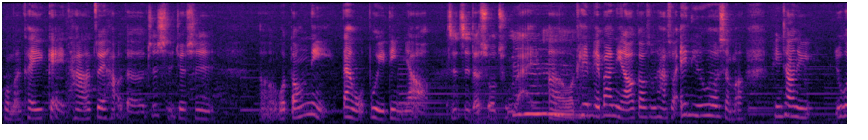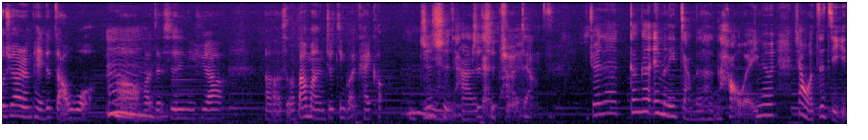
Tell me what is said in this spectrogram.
我们可以给他最好的支持，就是呃我懂你，但我不一定要。直直的说出来，呃，我可以陪伴你，然后告诉他说，哎，你如果有什么，平常你如果需要人陪你就找我，啊，或者是你需要呃什么帮忙，你就尽管开口，支持他的感觉，这样。觉得刚刚 Emily 讲的很好哎，因为像我自己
